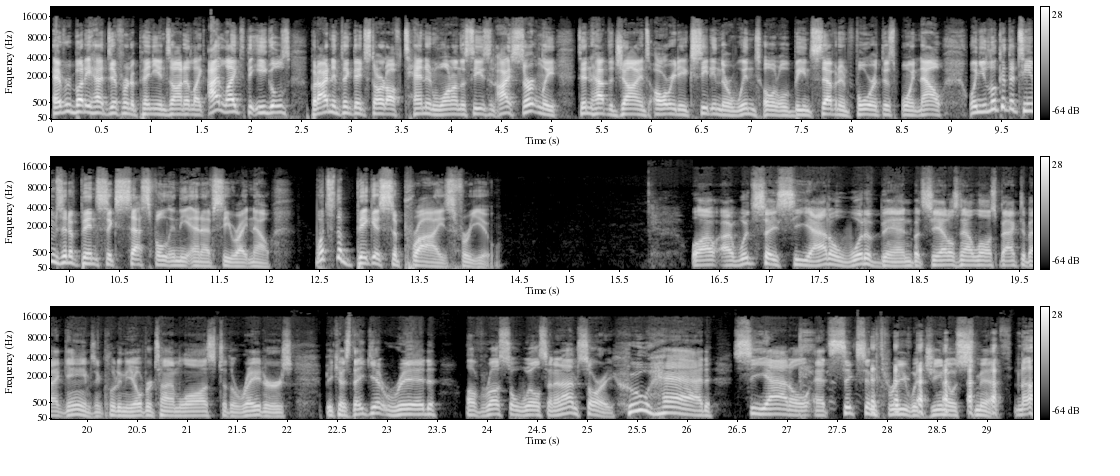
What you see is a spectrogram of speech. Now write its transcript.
everybody had different opinions on it. Like, I liked the Eagles, but I didn't think they'd start off 10 and one on the season. I certainly didn't have the Giants already exceeding their win total, being seven and four at this point. Now, when you look at the teams that have been successful in the NFC right now, what's the biggest surprise for you? Well, I, I, would say Seattle would have been, but Seattle's now lost back to back games, including the overtime loss to the Raiders, because they get rid of Russell Wilson. And I'm sorry, who had Seattle at six and three with Geno Smith? no,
